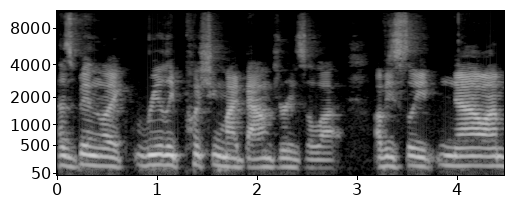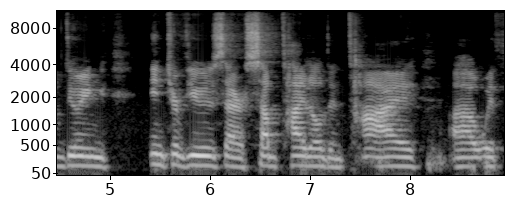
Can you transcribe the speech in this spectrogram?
has been like really pushing my boundaries a lot. Obviously, now I'm doing interviews that are subtitled in Thai uh, with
